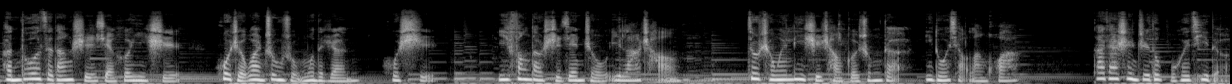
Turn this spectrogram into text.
很多在当时显赫一时或者万众瞩目的人或事。一放到时间轴一拉长，就成为历史场合中的一朵小浪花，大家甚至都不会记得。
